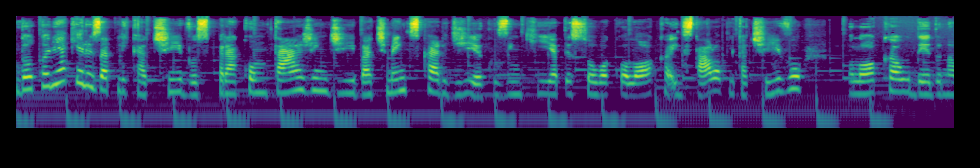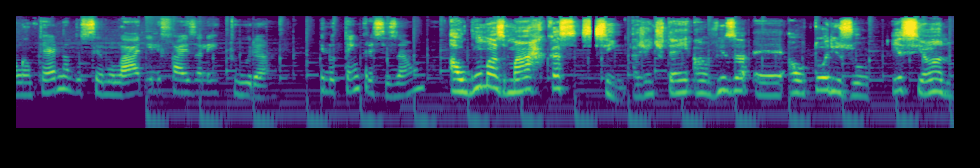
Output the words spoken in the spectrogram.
Doutor, e aqueles aplicativos para contagem de batimentos cardíacos em que a pessoa coloca, instala o aplicativo, coloca o dedo na lanterna do celular e ele faz a leitura? Aquilo tem precisão? Algumas marcas, sim. A gente tem, a Anvisa é, autorizou esse ano,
